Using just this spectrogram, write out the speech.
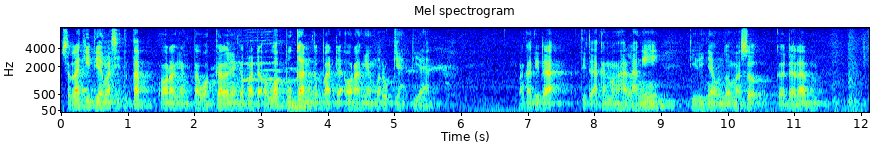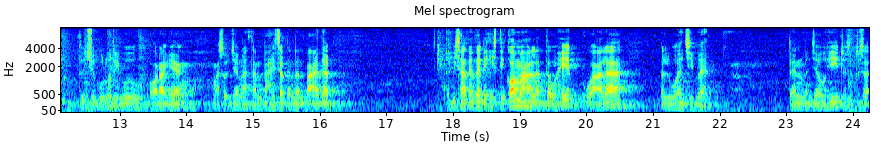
selagi dia masih tetap orang yang tawakalnya kepada Allah bukan kepada orang yang merukyah dia maka tidak tidak akan menghalangi dirinya untuk masuk ke dalam 70 ribu orang yang masuk jannah tanpa hisab dan tanpa adab. Tapi syaratnya tadi istiqomah ala tauhid wa ala al wajibat dan menjauhi dosa-dosa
